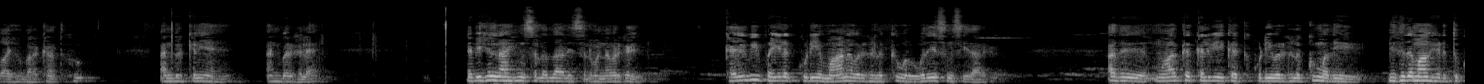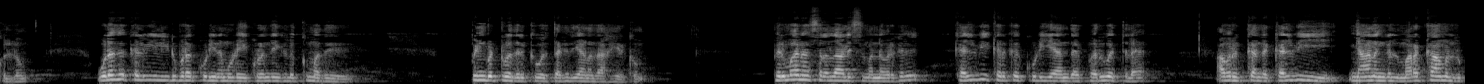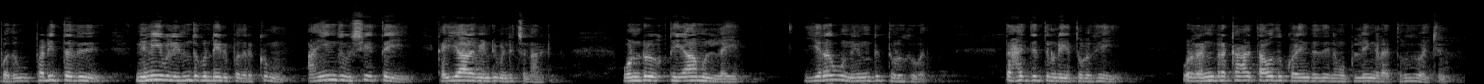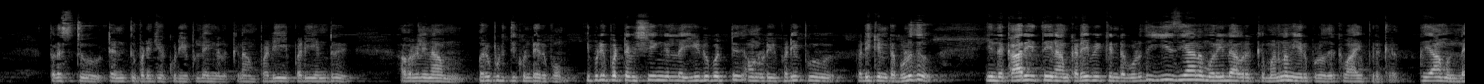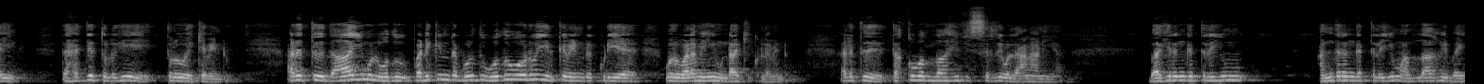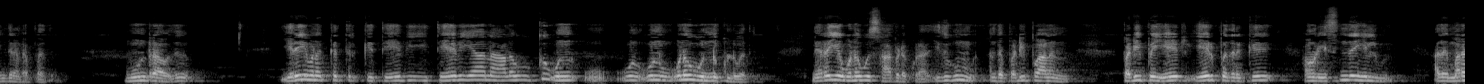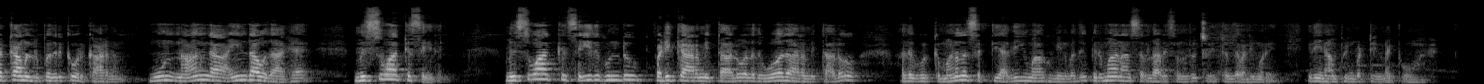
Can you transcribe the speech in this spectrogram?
அல்லாஹு வரகாத்துஹு அன்பிற்கினிய அன்பர்களே நபிகள் நாயகம் சல்லா அலைஹி அவர்கள் கல்வி பயிலக்கூடிய மாணவர்களுக்கு ஒரு உபதேசம் செய்தார்கள். அது மார்க்க கல்வியை கற்கக்கூடியவர்களுக்கும் அது மிகுதமாக எடுத்துக்கொள்ளும். உலக கல்வியில் ஈடுபடக்கூடிய நம்முடைய குழந்தைகளுக்கும் அது பின்பற்றுவதற்கு ஒரு தகுதியானதாக இருக்கும். பெருமானா சல்லா அலிஸ்லம் அவர்கள் கல்வி கற்கக்கூடிய அந்த பருவத்தில் அவருக்கு அந்த கல்வி ஞானங்கள் மறக்காமல் இருப்பதும் படித்தது நினைவில் இருந்து கொண்டே இருப்பதற்கும் ஐந்து விஷயத்தை கையாள வேண்டும் என்று சொன்னார்கள். ஒன்று கியாமுல் லைல். இரவு நின்று தொழுகுவது. தஹஜத்தினுடைய தொழுகை ஒரு ரெண்டரை காலத்தாவது குறைந்தது நம்ம பிள்ளைங்களை தொழுக வைக்கணும். ப்ளஸ் டூ டென்த்து படிக்கக்கூடிய பிள்ளைங்களுக்கு நாம் படி படி என்று அவர்களை நாம் வற்புறுத்தி கொண்டே இருப்போம். இப்படிப்பட்ட விஷயங்களில் ஈடுபட்டு அவனுடைய படிப்பு படிக்கின்ற பொழுது இந்த காரியத்தை நாம் கடைபிடிக்கின்ற பொழுது ஈஸியான முறையில் அவருக்கு மரணம் ஏற்படுவதற்கு வாய்ப்பு இருக்கிறது. கியாமுல் லைல் தஹஜ தொழுகையை தொழு வைக்க வேண்டும். அடுத்து தாயிமுல் ஒது படிக்கின்ற பொழுது ஒதுவோடு இருக்க வேண்டக்கூடிய ஒரு வளமையை உண்டாக்கி கொள்ள வேண்டும். அடுத்து தக்குவல்லாஹி சிறி உள்ள ஆனானியா பகிரங்கத்திலையும் அந்தரங்கத்திலையும் அல்லாஹை பயந்து நடப்பது. மூன்றாவது இறைவணக்கத்திற்கு தேவி தேவையான அளவுக்கு உண் உண்- உணவு உண்ணுக்கொள்வது நிறைய உணவு சாப்பிடக்கூடாது. இதுவும் அந்த படிப்பாளன் படிப்பை ஏற்- ஏற்பதற்கு அவனுடைய சிந்தையில் அதை மறக்காமல் இருப்பதற்கு ஒரு காரணம். மூன் நான்கு ஐந்தாவதாக மிஸ்வாக்கு செய்தல். மிஸ்வாக்கு செய்து கொண்டு படிக்க ஆரம்பித்தாலோ அல்லது ஓத ஆரம்பித்தாலோ அதுக்கு மனன சக்தி அதிகமாகும் என்பது பெருமானா சல்லா அலிஸ்லாம் அவர்கள் தந்த வழிமுறை. இதை நாம் பின்பற்றி நினைப்போமாக.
